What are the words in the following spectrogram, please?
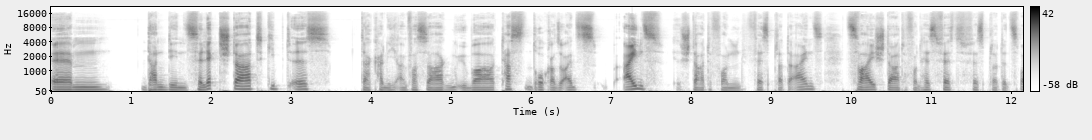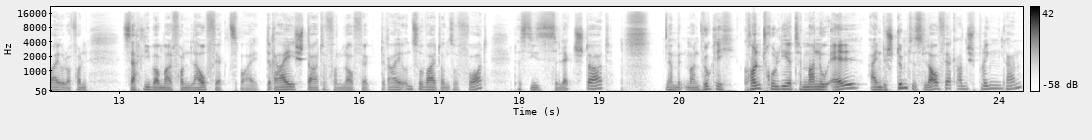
Ähm, dann den Select-Start gibt es. Da kann ich einfach sagen, über Tastendruck, also 1, 1 starte von Festplatte 1, 2 starte von Fest, Festplatte 2 oder von, sag lieber mal von Laufwerk 2, 3 starte von Laufwerk 3 und so weiter und so fort. Das ist dieses Select-Start, damit man wirklich kontrolliert manuell ein bestimmtes Laufwerk anspringen kann.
